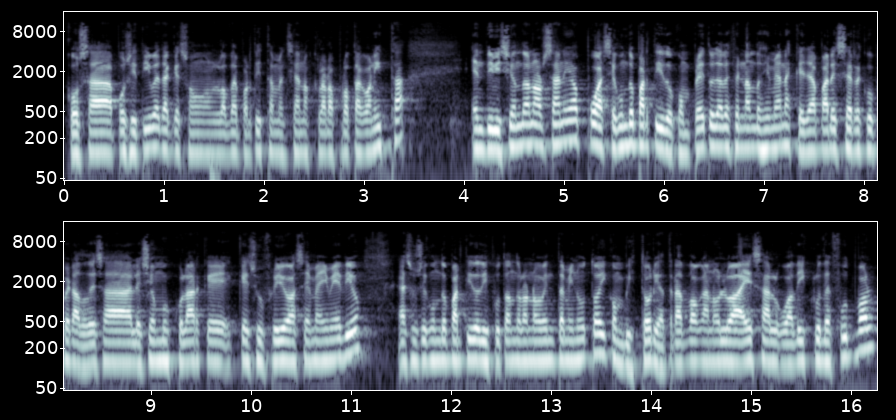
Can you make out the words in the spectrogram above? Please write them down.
cosa positiva ya que son los deportistas mencianos claros protagonistas en División de Honor Senior, pues segundo partido completo ya de Fernando Jiménez, que ya parece recuperado de esa lesión muscular que, que sufrió hace mes y medio. Es su segundo partido disputando los 90 minutos y con victoria. Tras dos ganó el AESA al Guadix Club de Fútbol.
